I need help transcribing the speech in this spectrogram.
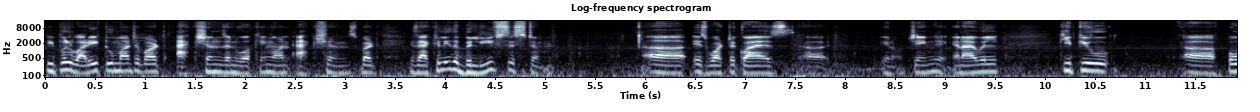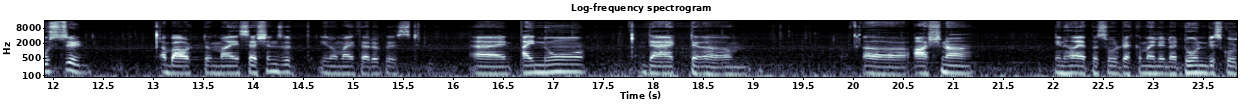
people worry too much about actions and working on actions, but it's actually the belief system uh, is what requires uh, you know changing. And I will keep you uh, posted about my sessions with you know my therapist. And I know that um, uh, Ashna in her episode recommended that don't just go,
